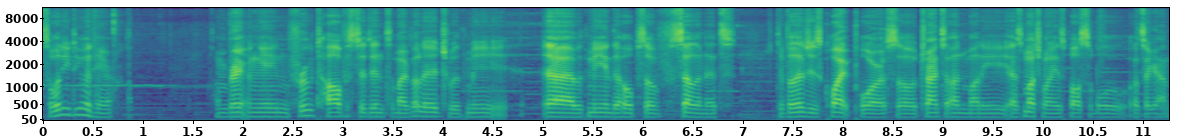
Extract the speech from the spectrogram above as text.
So what are you doing here? I'm bringing fruit harvested into my village with me, uh, with me in the hopes of selling it. The village is quite poor, so trying to earn money, as much money as possible as I can.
